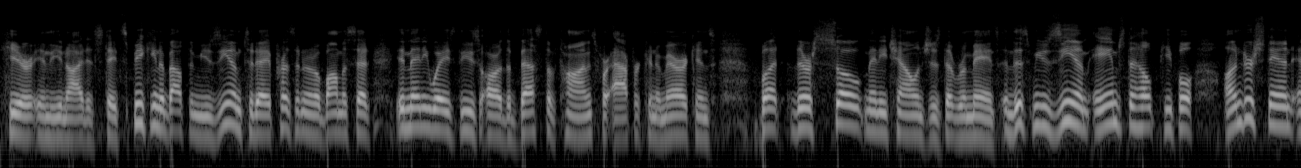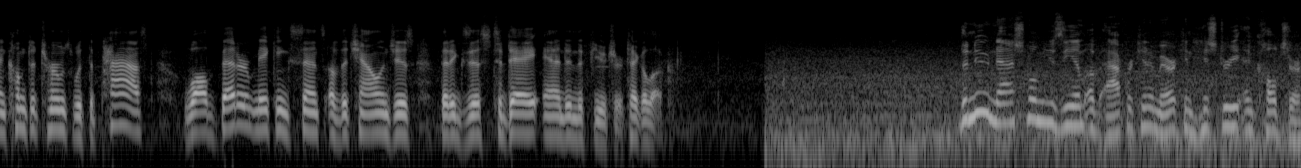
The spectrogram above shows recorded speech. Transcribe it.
here in the United States. Speaking about the museum today, President Obama said, in many ways, these are the best of times for African Americans, but there are so many challenges that remains. And this museum aims to help people understand and come to terms with the past while better making sense of the challenges that exist today and in the future. Take a look. The new National Museum of African American History and Culture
